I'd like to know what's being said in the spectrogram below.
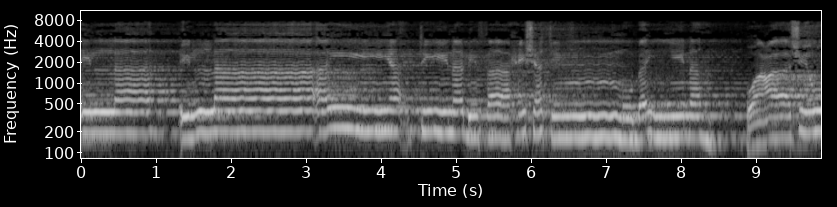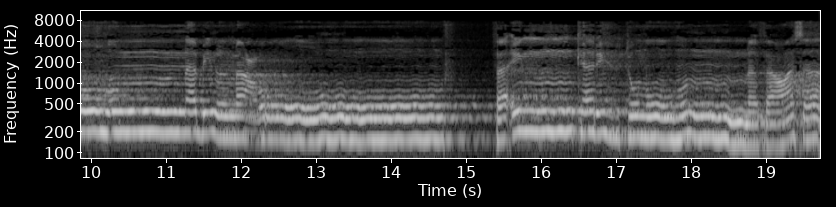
إلا إلا بفاحشة مبينة وعاشروهن بالمعروف فإن كرهتموهن فعسى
